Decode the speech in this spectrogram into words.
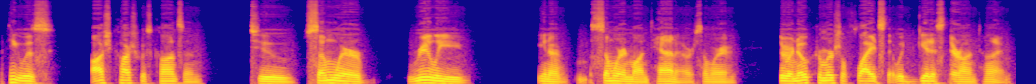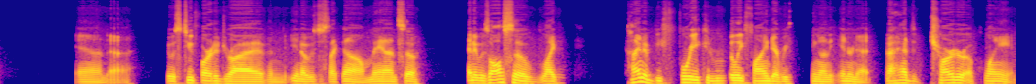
I think it was Oshkosh, Wisconsin, to somewhere really you know, somewhere in Montana or somewhere. In, there were no commercial flights that would get us there on time, and uh, it was too far to drive, and you know, it was just like, oh man. So, and it was also like kind of before you could really find everything on the internet. I had to charter a plane,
